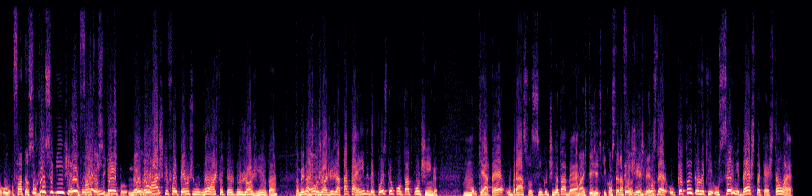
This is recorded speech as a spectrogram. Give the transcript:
o, fato é o seguinte. Porque é o seguinte, eu, O fato é o em seguinte, tempo, não eu não houve- acho que foi pênalti, no- não acho que foi pênalti no Jorginho, tá? Também não. Acho que o Jorginho já tá caindo e depois tem um contato com o Tinga. Hum, Que é até o braço assim que o Tinga tá aberto. Mas tem gente que considera Tem gente que pênalti. considera. O que eu tô entrando aqui, o cerne desta questão é:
